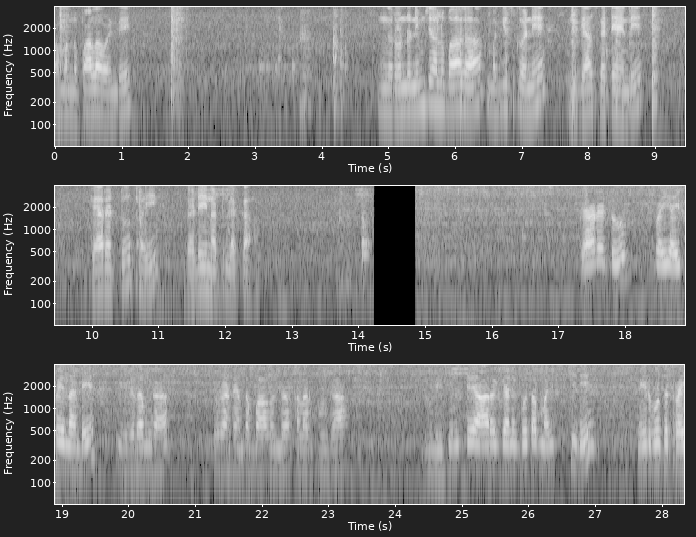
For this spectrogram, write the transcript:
మమ్మల్ని ఫాలో అవ్వండి. ఇంకా రెండు నిమిషాలు బాగా మగ్గించుకొని ఇంక గ్యాస్ కట్టేయండి. Carrot fry. రెడీ అయినట్టు లెక్క. క్యారెట్ ఫ్రై అయిపోయిందండి. ఈ విధంగా చూడండి ఎంత బాగుందో కలర్ఫుల్గా. ఇది తింటే ఆరోగ్యానికి కూడా మంచిది. మీరు కూడా ట్రై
